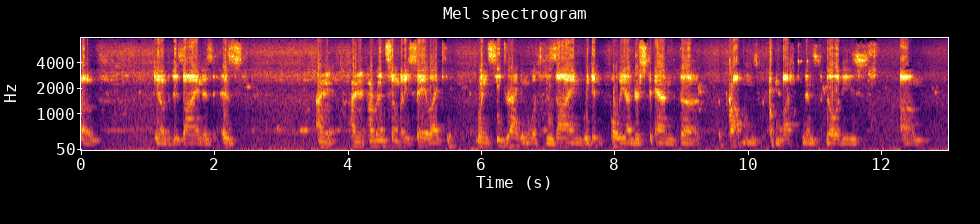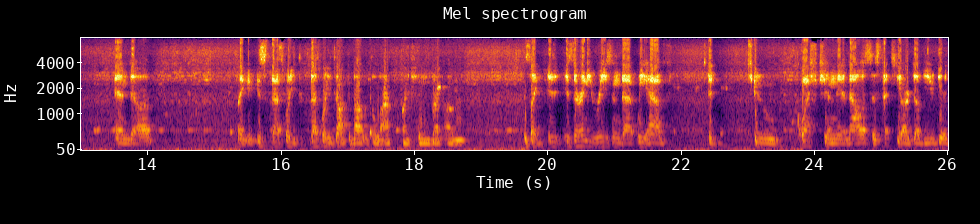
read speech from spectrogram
of you know the design? Is is I, I, I read somebody say like when Sea Dragon was designed, we didn't fully understand the, the problems with combustion instabilities, um, and uh, like that's what you that's what you talked about with the last question. But um, it's like, is, is there any reason that we have to to question the analysis that TRW did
